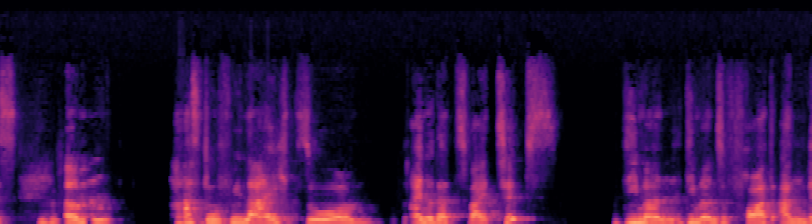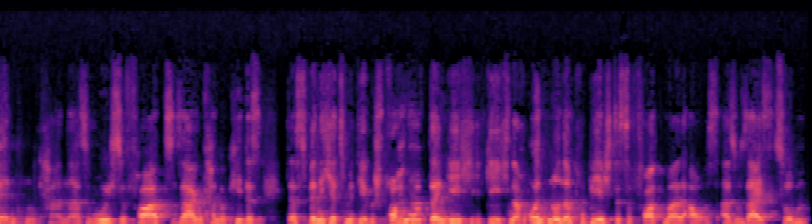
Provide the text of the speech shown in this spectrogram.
ist. Mhm. Ähm, hast du vielleicht so ein oder zwei Tipps, die man, die man sofort anwenden kann. Also wo ich sofort sagen kann, okay, das, das, wenn ich jetzt mit dir gesprochen habe, dann gehe ich, gehe ich nach unten und dann probiere ich das sofort mal aus. Also sei es zum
